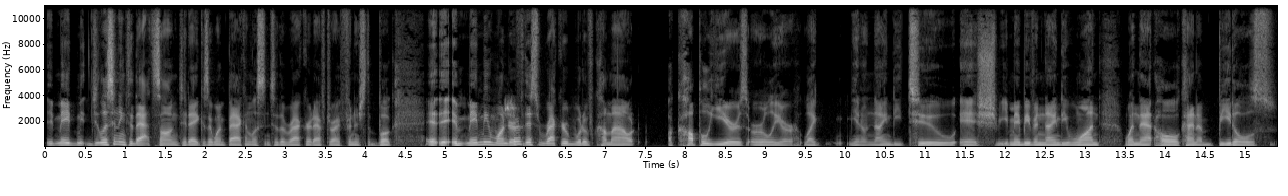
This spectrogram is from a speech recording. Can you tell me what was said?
It made me listening to that song today because I went back and listened to the record after I finished the book. It, it made me wonder sure. if this record would have come out a couple years earlier, like you know, 92 ish, maybe even 91, when that whole kind of Beatles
